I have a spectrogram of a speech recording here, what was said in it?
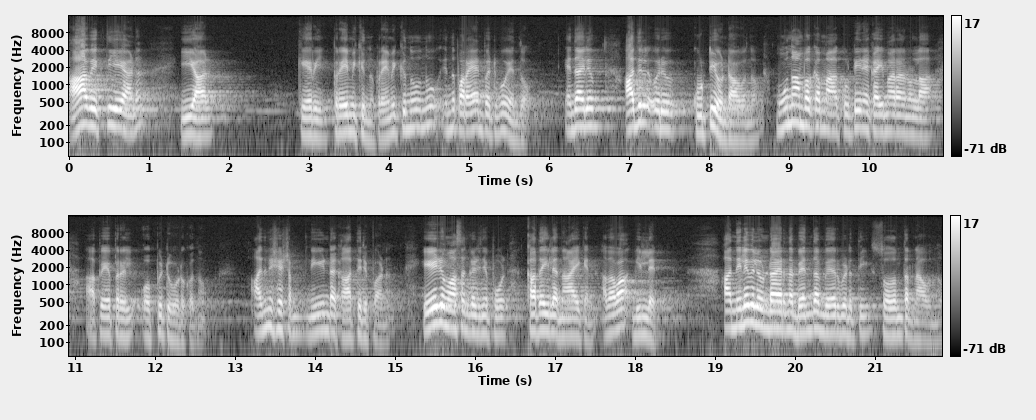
ആ വ്യക്തിയെയാണ് ഇയാൾ കയറി പ്രേമിക്കുന്നു. പ്രേമിക്കുന്നു എന്ന് പറയാൻ പറ്റുമോ എന്തോ? എന്തായാലും അതിൽ ഒരു കുട്ടി ഉണ്ടാകുന്നു മൂന്നാം പക്കം ആ കുട്ടീനെ കൈമാറാനുള്ള പേപ്പറിൽ ഒപ്പിട്ട് കൊടുക്കുന്നു. അതിനുശേഷം നീണ്ട കാത്തിരിപ്പാണ്. ഏഴ് മാസം കഴിഞ്ഞപ്പോൾ കഥയിലെ നായകൻ അഥവാ വില്ലൻ ആ നിലവിലുണ്ടായിരുന്ന ബന്ധം വേർപെടുത്തി സ്വതന്ത്രനാവുന്നു.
